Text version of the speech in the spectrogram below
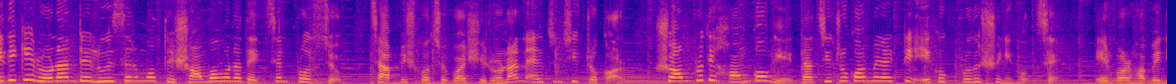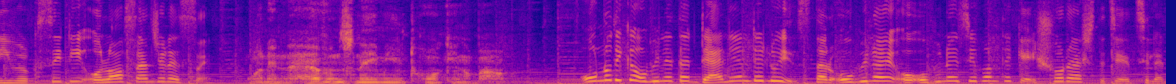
এদিকে রোনান ডে লুইসের মধ্যে সম্ভাবনা দেখছেন প্রযোজক। ছাব্বিশ বছর বয়সী রোনান একজন চিত্রকর। সম্প্রতি হংকং এ তার চিত্রকর্মের একটি একক প্রদর্শনী হচ্ছে। এরপর হবে নিউ ইয়র্ক সিটি ও লস অ্যাঞ্জেলেসে। অন্যদিকে অভিনেতা ড্যানিয়েল ডে লুইস তার অভিনয় ও অভিনয় জীবন থেকে সরে আসতে চেয়েছিলেন।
